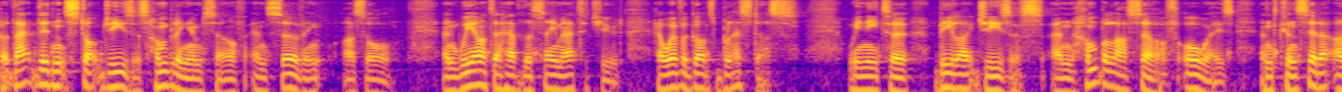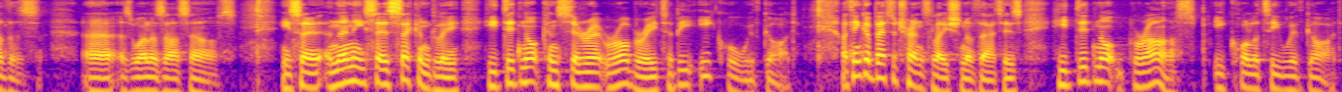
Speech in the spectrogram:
but that didn't stop Jesus humbling himself and serving us all. And we are to have the same attitude. However, God's blessed us, we need to be like Jesus and humble ourselves always and consider others uh, as well as ourselves. He say, and then he says, secondly, he did not consider it robbery to be equal with God. I think a better translation of that is he did not grasp equality with God.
